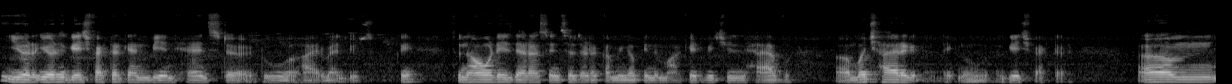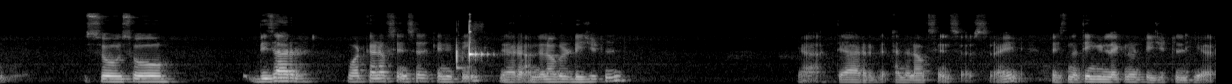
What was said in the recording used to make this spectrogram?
your your gauge factor can be enhanced uh, to higher values okay? So nowadays there are sensors that are coming up in the market which will have a much higher like you know gauge factor. Um, so so these are what kind of sensor can you think? They are analog or digital? Yeah they are analog sensors right? There's nothing like you know digital here.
